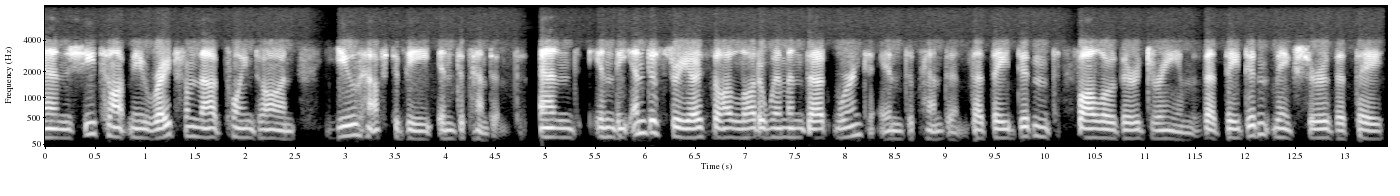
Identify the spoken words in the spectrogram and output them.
And she taught me right from that point on, you have to be independent. And in the industry, I saw a lot of women that weren't independent, that they didn't follow their dream, that they didn't make sure that they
